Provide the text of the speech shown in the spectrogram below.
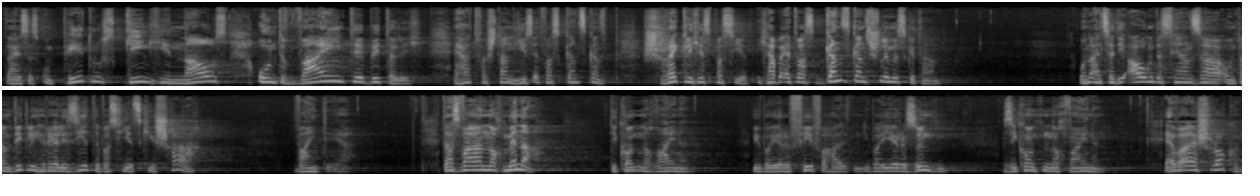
da heißt es, und Petrus ging hinaus und weinte bitterlich. Er hat verstanden, hier ist etwas ganz, ganz Schreckliches passiert. Ich habe etwas ganz, ganz Schlimmes getan. Und als er die Augen des Herrn sah und dann wirklich realisierte, was hier jetzt geschah, weinte er. Das waren noch Männer, die konnten noch weinen über ihre Fehlverhalten, über ihre Sünden. Sie konnten noch weinen. Er war erschrocken.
